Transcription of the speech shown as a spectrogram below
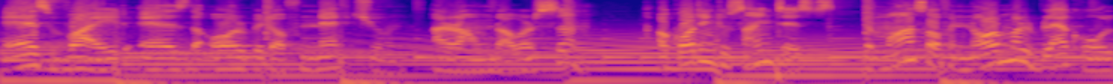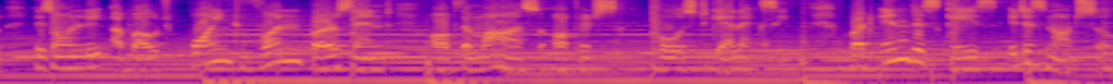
as wide as the orbit of Neptune around our sun. According to scientists, the mass of a normal black hole is only about 0.1% of the mass of its host galaxy. But in this case, it is not so.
